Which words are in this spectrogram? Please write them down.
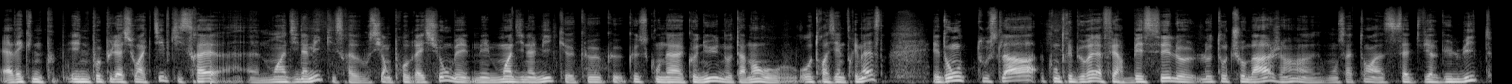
avec une, population active qui serait euh, moins dynamique, qui serait aussi en progression, mais, moins dynamique que, ce qu'on a connu, notamment au, troisième trimestre. Et donc, tout cela contribuerait à faire baisser le, le taux de chômage. Hein. On s'attend à 7,8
